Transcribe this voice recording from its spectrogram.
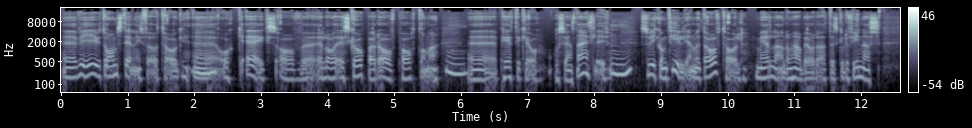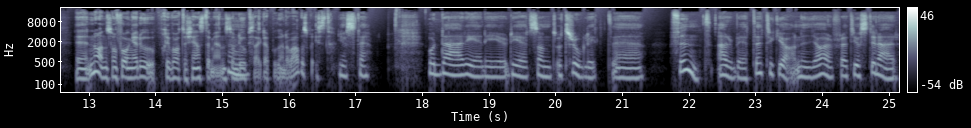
Eh, vi är ju ett omställningsföretag mm. och ägs av, eller är skapade av parterna mm. PTK och Svenskt Näringsliv. Mm. Så vi kom till genom ett avtal mellan de här båda att det skulle finnas någon som fångade upp privata tjänstemän som mm. blev uppsagda på grund av arbetsbrist. Just det. Och där är det ju det är ett sånt otroligt eh, fint arbete tycker jag ni gör. För att just det där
